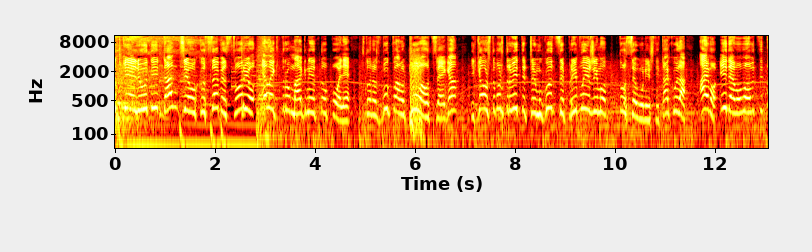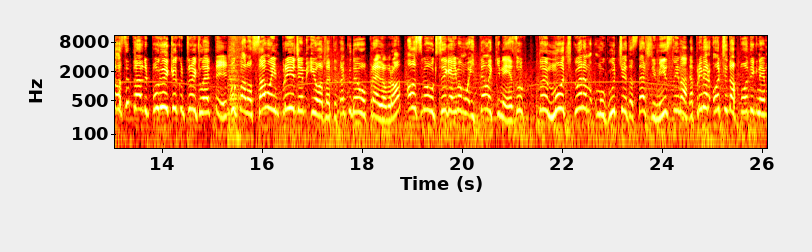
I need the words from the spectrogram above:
Okej, ljudi, Danči je oko sebe stvorio elektromagnetno polje, što nas bukvalno čuva od svega. I kao što možete vidite, čemu god se približimo, to se uništi. Tako da, ajmo, idemo momci, to se traži. Pogledaj kako čovjek leti. Bukvalno samo im priđem i odlete, tako da je ovo predobro. A osim ovog svega imamo i telekinezu, to je moć koja nam omogućuje da s našim mislima, na primjer, hoću da podignem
